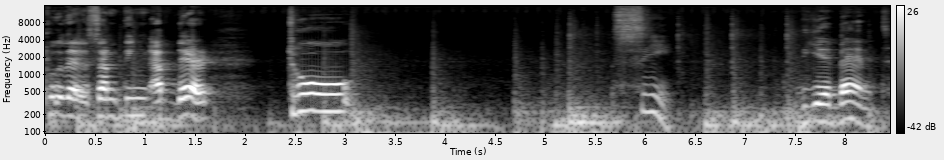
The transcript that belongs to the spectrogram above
put uh, something up there to see the event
